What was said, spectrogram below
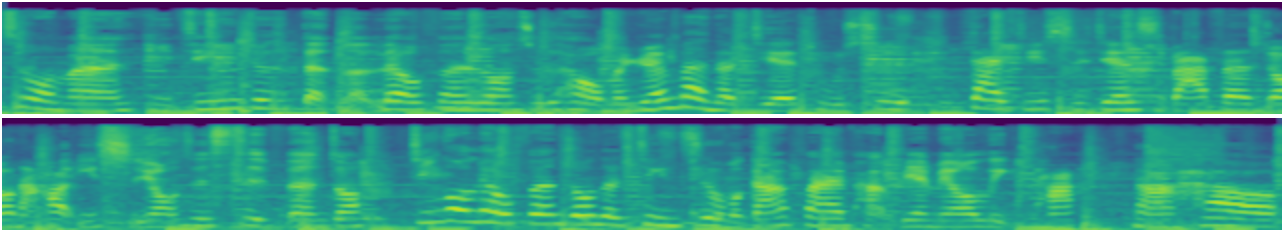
就是我们已经就是等了六分钟之后，我们原本的截图是待机时间十八分钟，然后已使用是四分钟。经过六分钟的静置，我们刚刚放在旁边没有理它，然后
